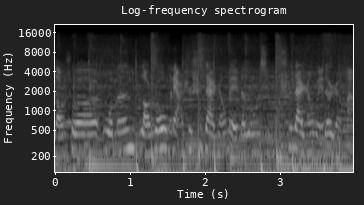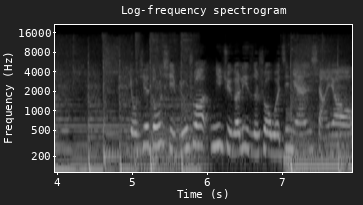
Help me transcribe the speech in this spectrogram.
老说我们老说我们俩是事在人为的东西，事在人为的人嘛。有些东西，比如说你举个例子，说我今年想要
